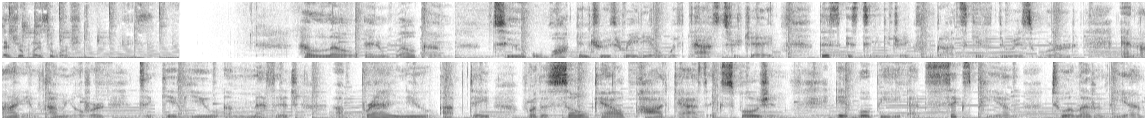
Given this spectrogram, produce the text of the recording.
as your place of worship. Peace. Hello, and welcome to Walk in Truth Radio with Pastor Jay. This is Tanika Drake from God's Gift through His Word, and I am coming over to give you a message, a brand new update for the SoCal Podcast Explosion. It will be at 6 p.m. to 11 p.m.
